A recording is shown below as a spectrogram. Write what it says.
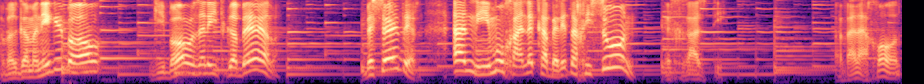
אבל גם אני גיבור. גיבור זה להתגבר. בסדר, אני מוכן לקבל את החיסון! הכרזתי. אבל האחות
